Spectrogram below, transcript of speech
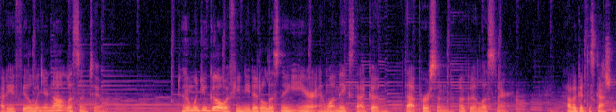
How do you feel when you're not listened to? To whom would you go if you needed a listening ear and what makes that good that person a good listener. Have a good discussion.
